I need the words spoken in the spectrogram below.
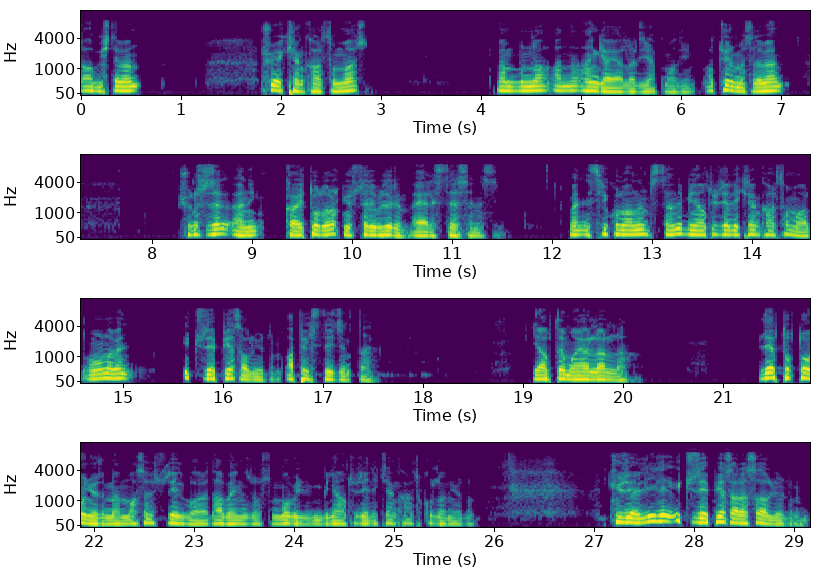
Abi işte ben şu ekran kartım var. Ben an- hangi ayarları yapmalıyım? Atıyorum mesela ben şunu size hani kayıtlı olarak gösterebilirim eğer isterseniz. Ben eski kullandığım sistemde 1650 ekran kartım vardı. Onunla ben 300 FPS alıyordum Apex Legends'ta yaptığım ayarlarla. Laptopta oynuyordum ben. Masaüstü değil bu arada. Haberiniz olsun. Mobil 1650 ekran kartı kullanıyordum. 250 ile 300 FPS arası alıyordum.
